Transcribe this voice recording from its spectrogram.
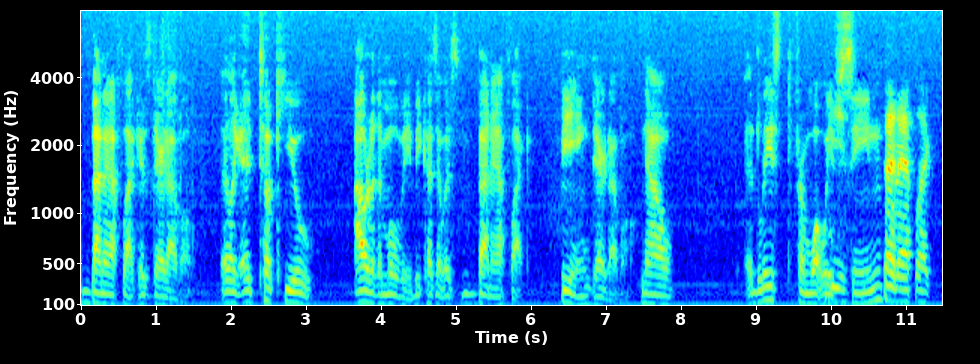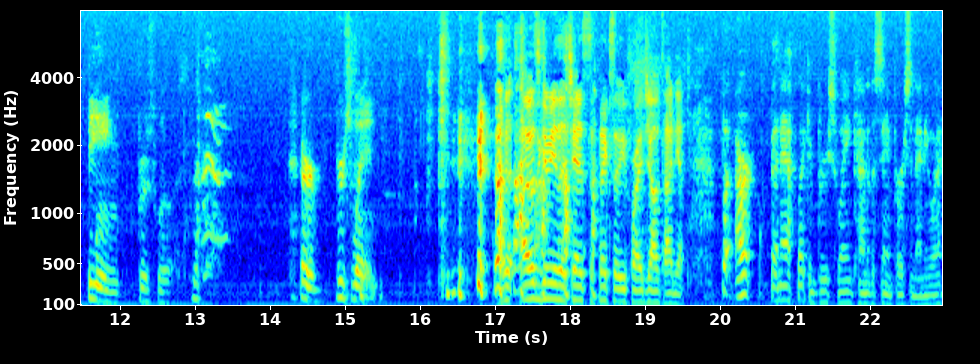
Ben Affleck as Daredevil. It, like it took you out of the movie because it was Ben Affleck being Daredevil. Now, at least from what we've He's- seen, Ben Affleck being Bruce Willis. or Bruce Wayne. I I was giving you the chance to fix it before I jumped on you. But aren't Ben Affleck and Bruce Wayne kind of the same person anyway?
